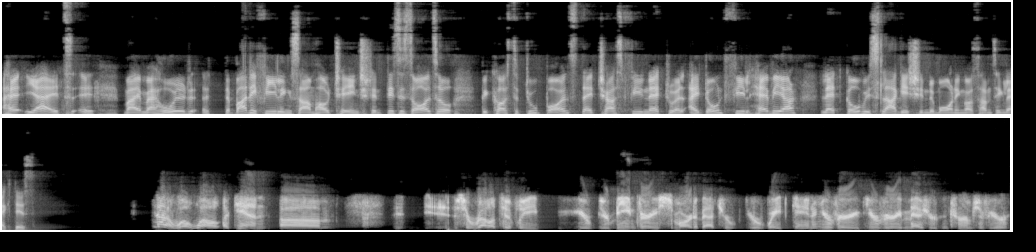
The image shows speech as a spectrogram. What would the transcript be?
I, yeah, it's my my whole uh, the body feeling somehow changed, and this is also because the two points they just feel natural. I don't feel heavier. Let go with sluggish in the morning or something like this. No, well, well, again, um, so relatively, you're you're being very smart about your your weight gain, and you're very you're very measured in terms of your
